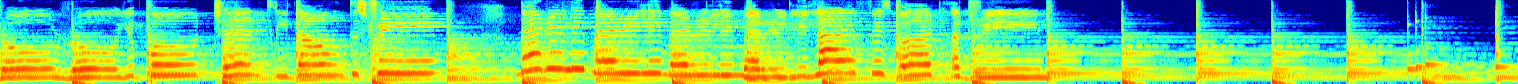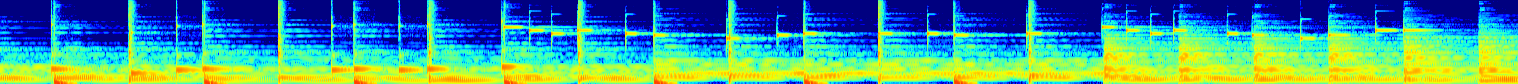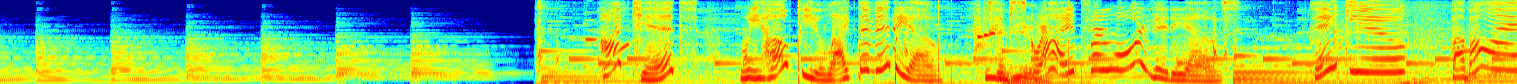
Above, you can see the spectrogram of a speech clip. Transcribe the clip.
Row, row, your boat gently down the stream. Hi, kids! We hope you liked the video. Subscribe for more videos. Thank you. Bye bye.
